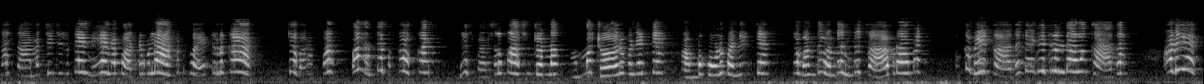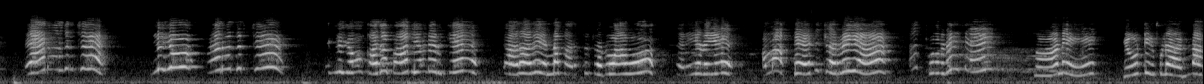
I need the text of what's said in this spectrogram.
நான் சமைச்சிட்டு இருக்கேன் நீ என்ன பட்டுக்குள்ள அங்கிட்டு போயிட்டு இருக்க இங்க வா, வா, வா, இந்த பக்கம் உட்காரு. நீ special class ன்னு சொன்னா, அம்மா சோறு பண்ணிட்டேன், கம்பு கூழு பண்ணிட்டேன். இங்க வந்து வந்து இன்னும் சாப்பிடாம அங்க போய் கதை கேட்டுட்டு இருந்தாலும் கதை. அடியே, வேற வந்துருச்சே. ஐயையோ, வேற வந்துருச்சே. ஐயையோ, கதை பாதியோட இருக்கே. யாராவது என்ன கருத்து சொல்லுவாவோ? தெரியலையே. அம்மா, கேட்டு சொல்றியா? நான் சொல்றேனே. நானே யூடியூப்ல அண்ணா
